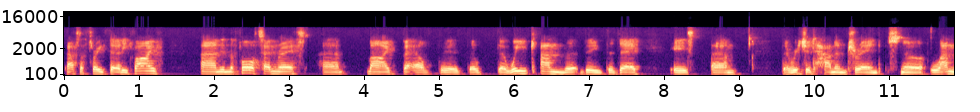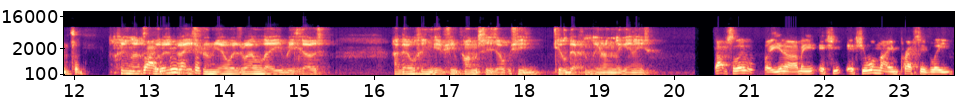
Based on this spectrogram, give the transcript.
That's a three thirty five, and in the four ten race, um, my bet of the, the, the week and the, the, the day is um, the Richard Hannon trained Snow Lantern. I think that's Right, good we move on advice to- from you as well, Lee, because I don't think if she ponces up, she, she'll definitely run the Guineas. Absolutely, you know, I mean, if she if she won that impressively,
